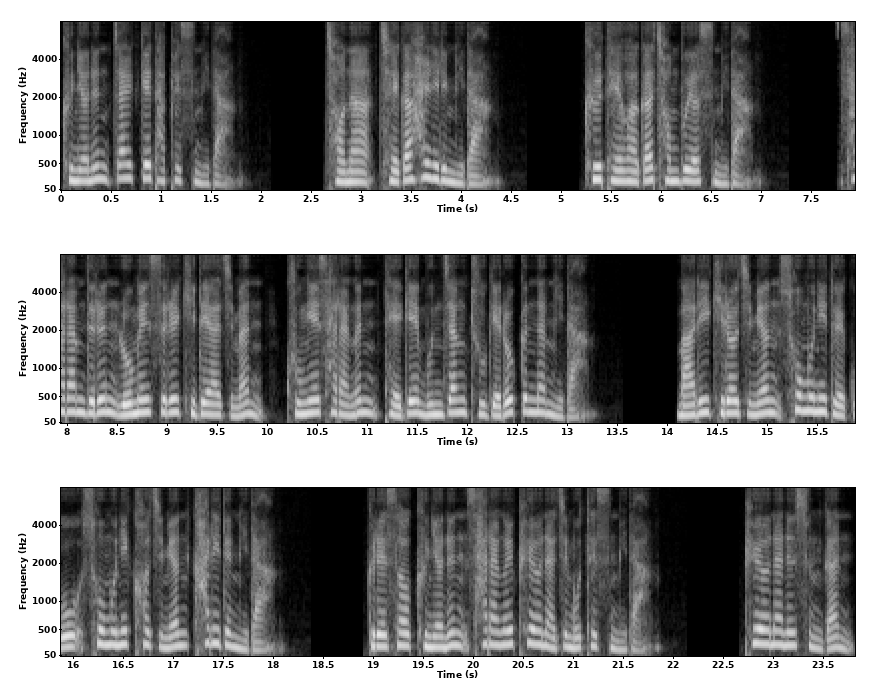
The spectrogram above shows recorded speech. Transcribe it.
그녀는 짧게 답했습니다. 전하, 제가 할 일입니다. 그 대화가 전부였습니다. 사람들은 로맨스를 기대하지만 궁의 사랑은 대개 문장 두 개로 끝납니다. 말이 길어지면 소문이 되고 소문이 커지면 칼이 됩니다. 그래서 그녀는 사랑을 표현하지 못했습니다. 표현하는 순간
